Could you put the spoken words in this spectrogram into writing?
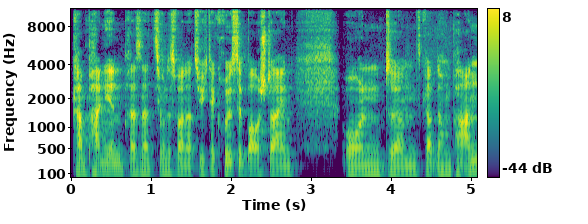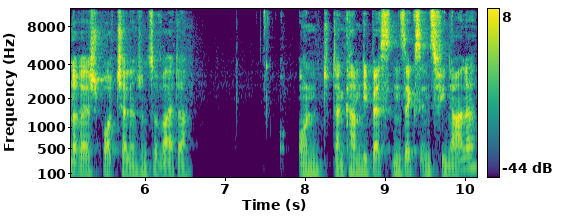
Kampagnenpräsentation. Das war natürlich der größte Baustein. Und ähm, es gab noch ein paar andere, Sport-Challenge und so weiter. Und dann kamen die besten sechs ins Finale.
